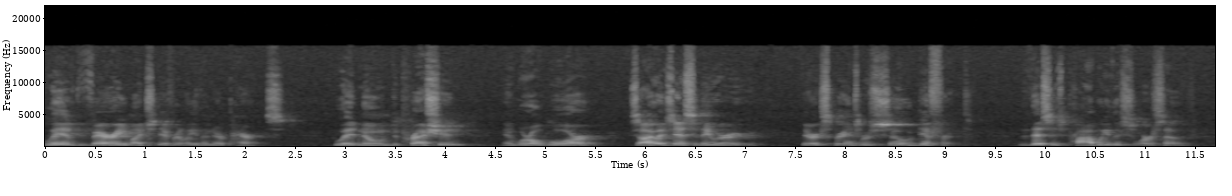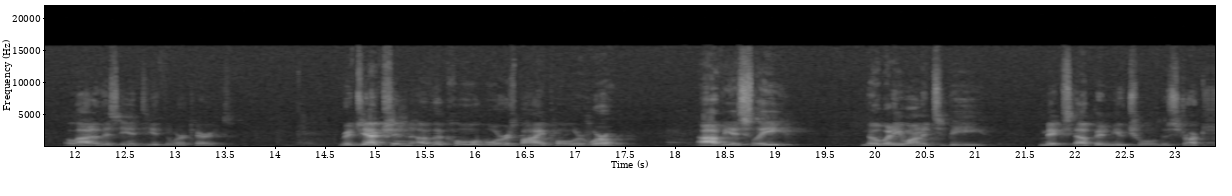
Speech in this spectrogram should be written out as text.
lived very much differently than their parents, who had known depression and World War. So I would suggest that they were, their experience were so different. This is probably the source of a lot of this anti-authoritarianism. Rejection of the Cold War's bipolar world. Obviously, nobody wanted to be mixed up in mutual destruction.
